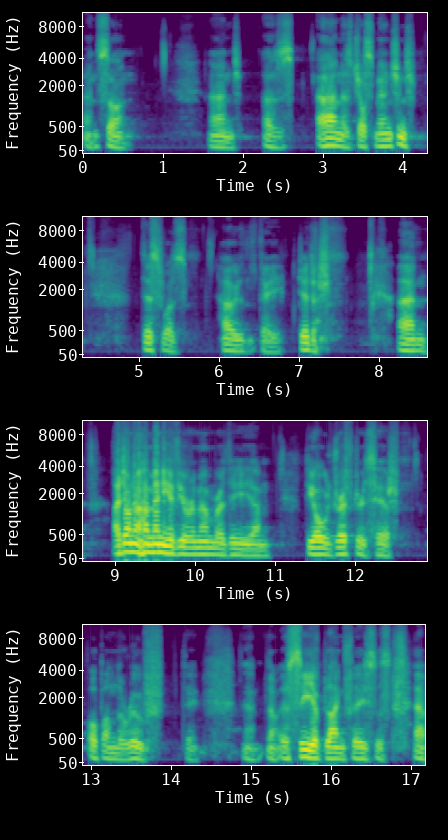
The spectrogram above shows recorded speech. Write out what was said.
and sun. And as Anne has just mentioned, this was how they did it. Um, I don't know how many of you remember the, um, the old drifters hit up on the roof. Um, no, a sea of blank faces. Uh,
